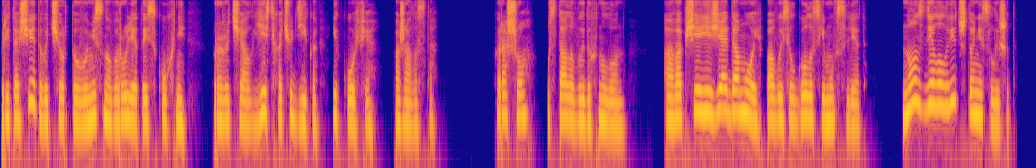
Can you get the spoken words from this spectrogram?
«Притащи этого чертового мясного рулета из кухни», – прорычал. «Есть хочу дико. И кофе, пожалуйста». «Хорошо», – устало выдохнул он. «А вообще езжай домой», – повысил голос ему вслед. Но он сделал вид, что не слышит.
